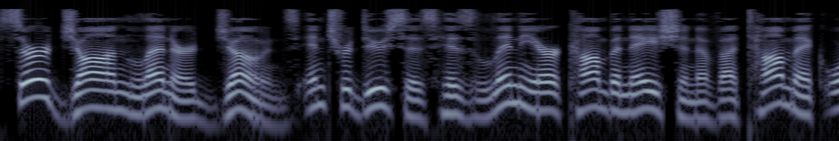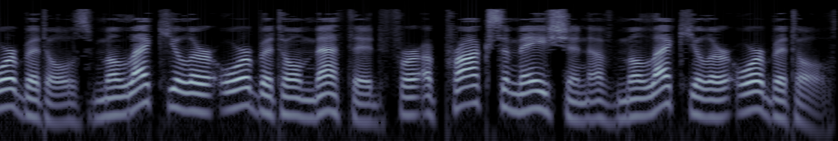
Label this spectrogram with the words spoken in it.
Sir John Lennard-Jones introduces his linear combination of atomic orbitals molecular orbital method for approximation of molecular orbitals.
